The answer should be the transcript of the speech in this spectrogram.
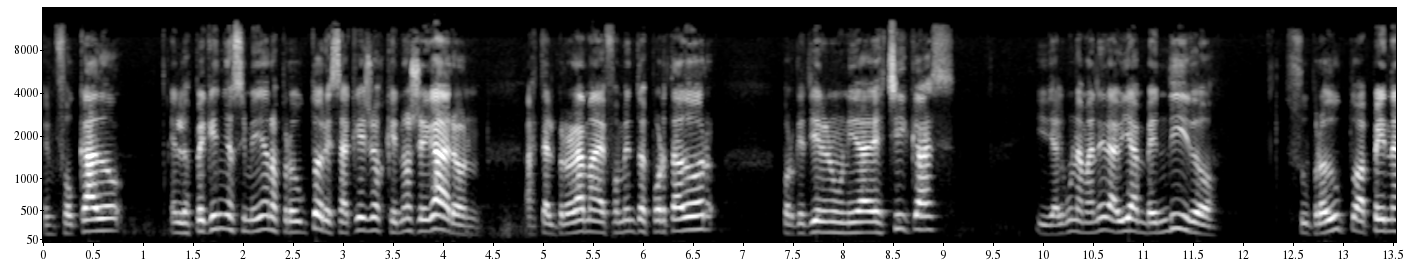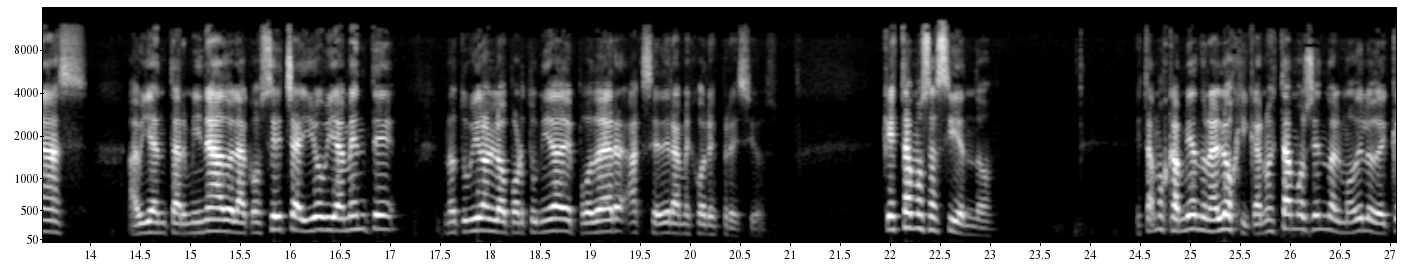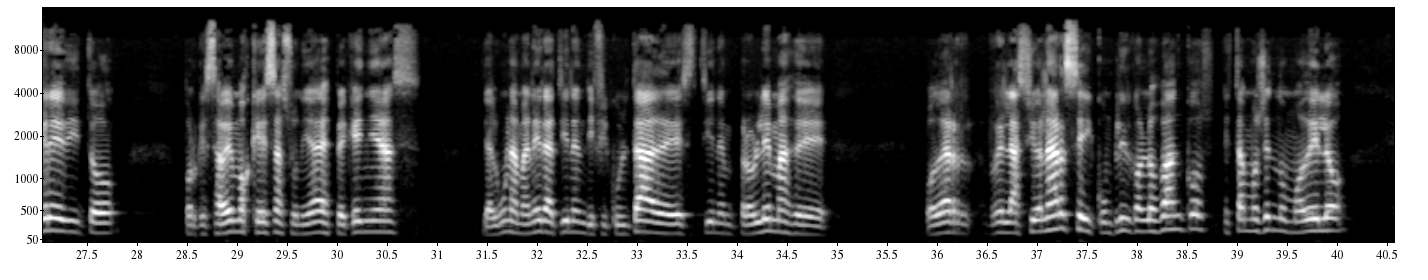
enfocado en los pequeños y medianos productores, aquellos que no llegaron hasta el programa de fomento exportador porque tienen unidades chicas y de alguna manera habían vendido su producto apenas habían terminado la cosecha y obviamente no tuvieron la oportunidad de poder acceder a mejores precios. ¿Qué estamos haciendo? Estamos cambiando una lógica, no estamos yendo al modelo de crédito porque sabemos que esas unidades pequeñas de alguna manera tienen dificultades, tienen problemas de poder relacionarse y cumplir con los bancos. Estamos yendo a un modelo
